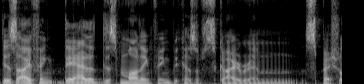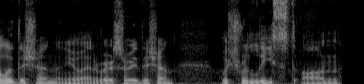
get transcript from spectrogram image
this I think they added this modding thing because of Skyrim Special Edition, the new Anniversary Edition, which released on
